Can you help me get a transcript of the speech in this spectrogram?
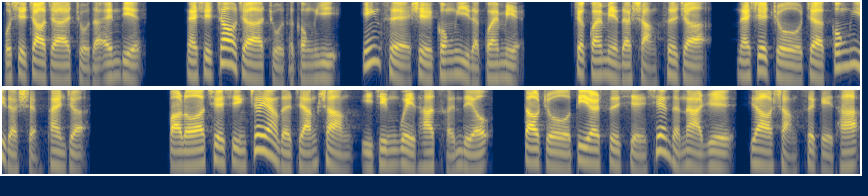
不是照着主的恩典，乃是照着主的公义，因此是公义的冠冕。这冠冕的赏赐者，乃是主这公义的审判者。保罗确信这样的奖赏已经为他存留，到主第二次显现的那日要赏赐给他。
